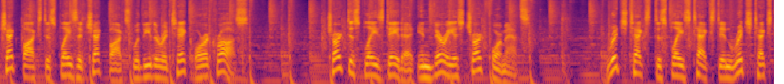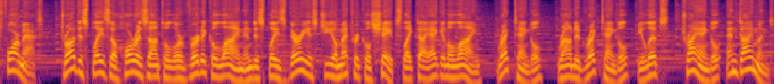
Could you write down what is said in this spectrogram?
Checkbox displays a checkbox with either a tick or a cross. Chart displays data in various chart formats. Rich text displays text in rich text format. Draw displays a horizontal or vertical line and displays various geometrical shapes like diagonal line, rectangle, rounded rectangle, ellipse, triangle, and diamond.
